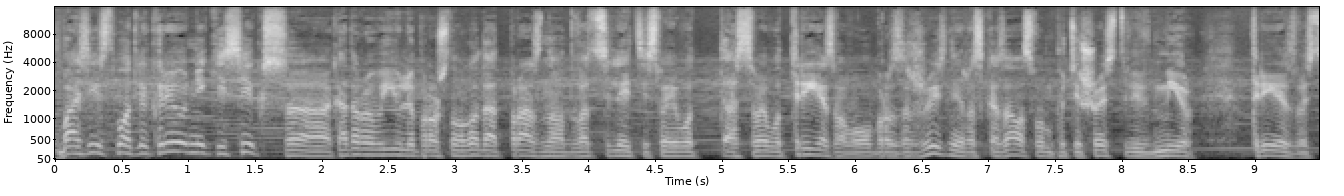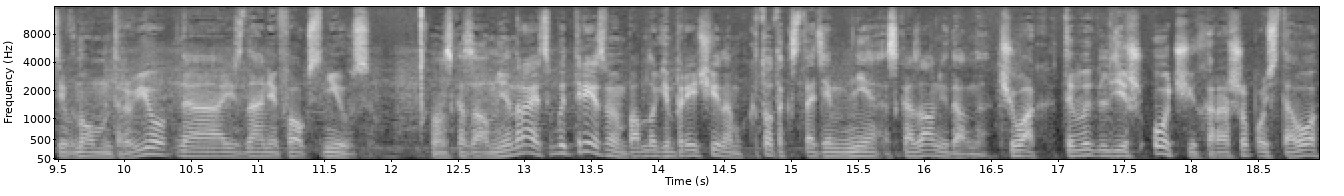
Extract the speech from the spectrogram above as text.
Басист Mötley Crüe Ники Сикс, э, который в июле прошлого года отпраздновал 20-летие своего, э, своего трезвого образа жизни, рассказал о своем путешествии в мир трезвости в новом интервью э, изданию Fox News. Он сказал, мне нравится быть трезвым по многим причинам. Кто-то, кстати, мне сказал недавно, чувак, ты выглядишь очень хорошо после того,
